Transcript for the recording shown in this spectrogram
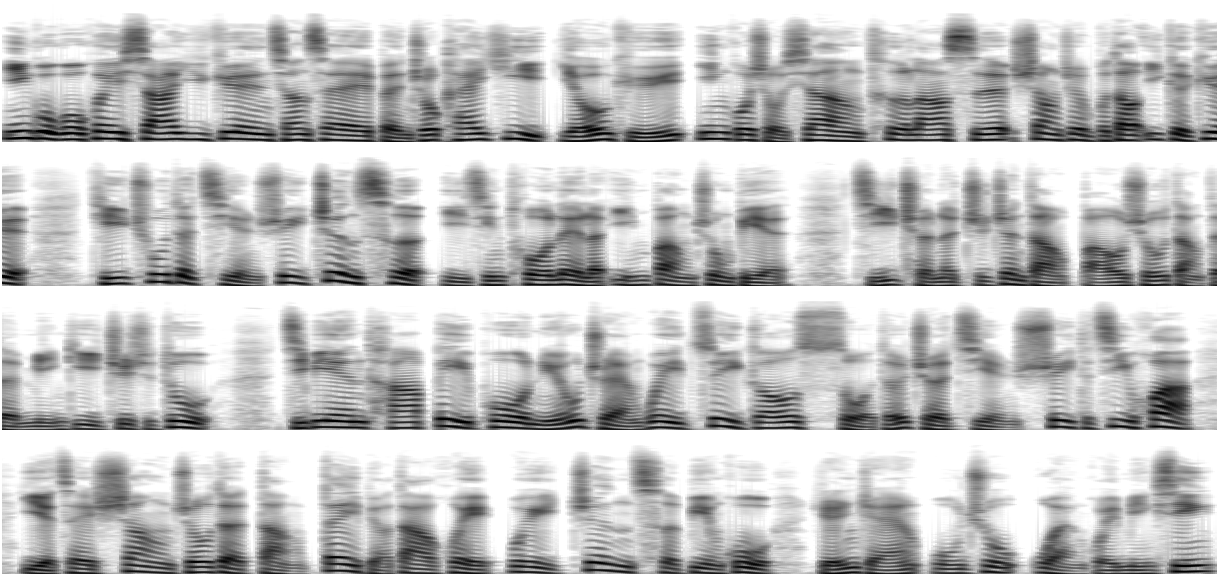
英国国会下议院将在本周开议。由于英国首相特拉斯上任不到一个月，提出的减税政策已经拖累了英镑重贬，集成了执政党保守党的民意支持度。即便他被迫扭转为最高所得者减税的计划，也在上周的党代表大会为政策辩护，仍然无助挽回民心。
